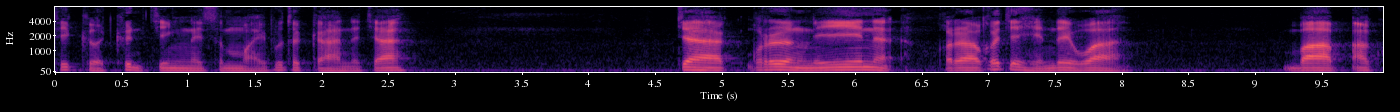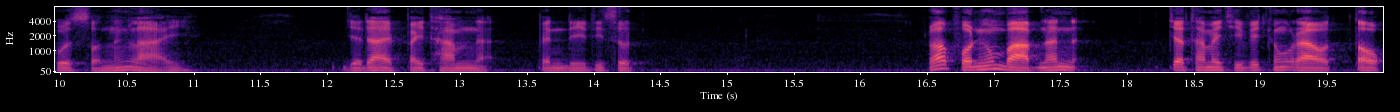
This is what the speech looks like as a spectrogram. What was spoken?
ที่เกิดขึ้นจริงในสมัยพุทธกาลนะจ๊ะ จากเรื่องนี้เนะ่ยเราก็จะเห็นได้ว่า บาปอากุศลทั้งหลาย จะได้ไปทำนะ่ะเป็นดีที่สุด เพราะผลของบาปนั้นจะทำให้ชีวิตของเราตก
